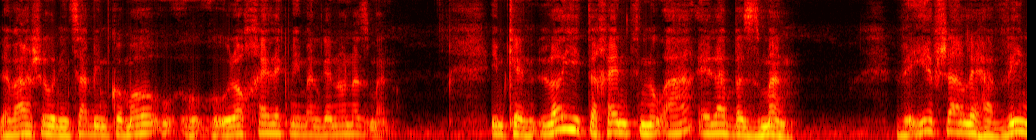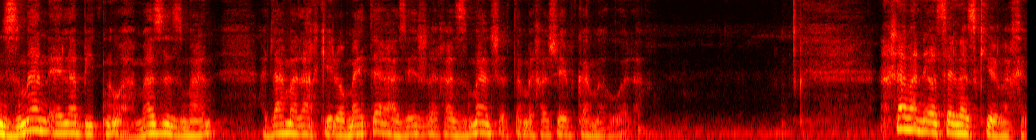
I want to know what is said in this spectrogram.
דבר שהוא נמצא במקומו, הוא, הוא, הוא לא חלק ממנגנון הזמן. אם כן, לא ייתכן תנועה אלא בזמן. ואי אפשר להבין זמן אלא בתנועה. מה זה זמן? אדם הלך קילומטר, אז יש לך זמן שאתה מחשב כמה הוא הלך. עכשיו אני רוצה להזכיר לכם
